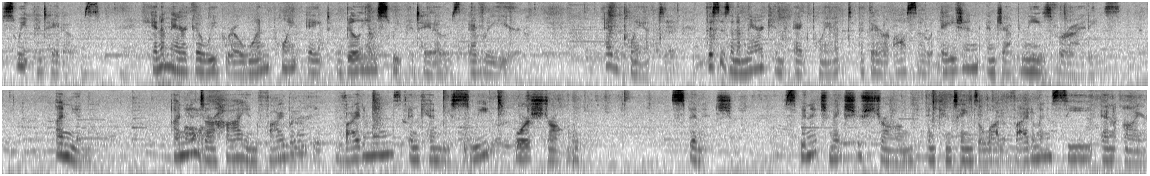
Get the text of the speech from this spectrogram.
Sweet potatoes. In America, we grow 1.8 billion sweet potatoes every year. Eggplant. This is an American eggplant, but there are also Asian and Japanese varieties. Onion. Onions are high in fiber, vitamins, and can be sweet or strong. Spinach. Spinach makes you strong and contains a lot of vitamin C and iron.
